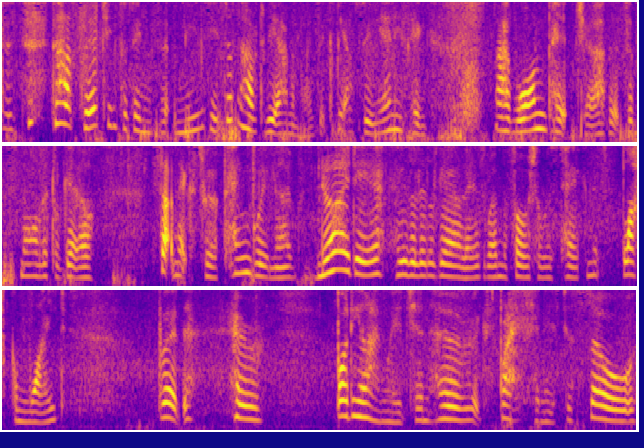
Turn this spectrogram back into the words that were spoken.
just start searching for things that amuse you. It doesn't have to be animals. It could be absolutely anything. I have one picture that's of a small little girl sat next to a penguin. I have no idea who the little girl is when the photo was taken. It's black and white, but her body language and her expression is just so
